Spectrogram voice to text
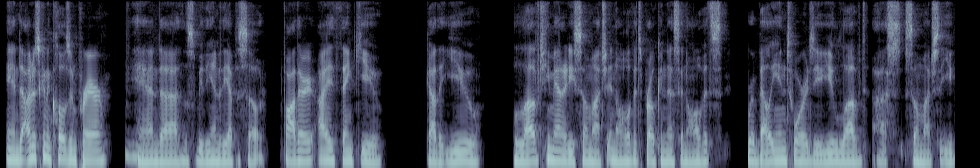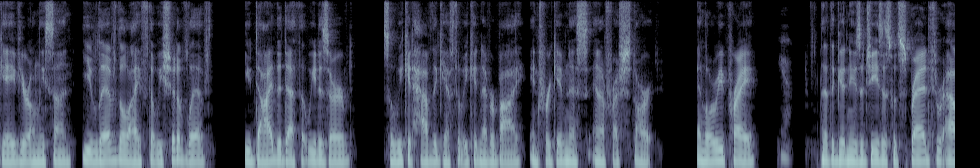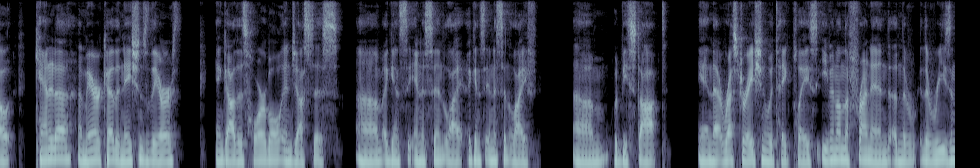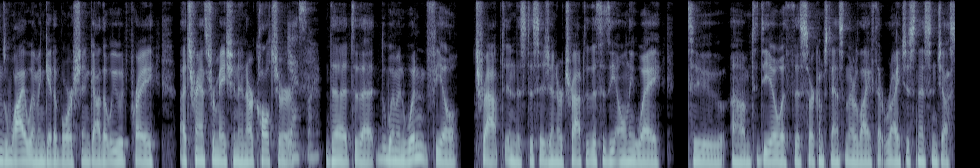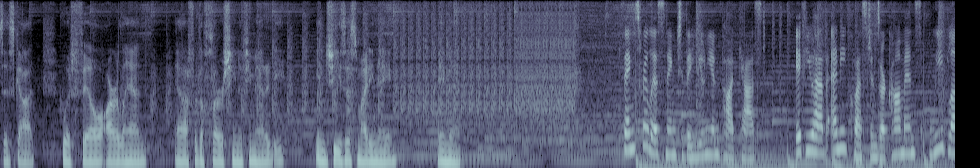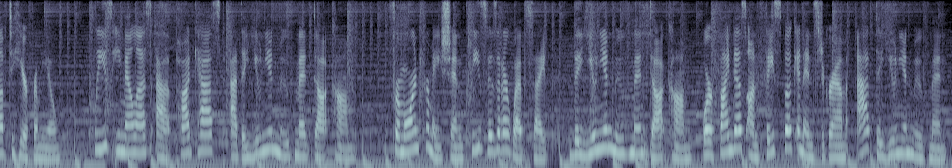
and I'm just going to close in prayer Mm-hmm. and uh, this will be the end of the episode Father I thank you God that you loved humanity so much in all of its brokenness and all of its rebellion towards you. You loved us so much that you gave your only son. You lived the life that we should have lived. You died the death that we deserved so we could have the gift that we could never buy in forgiveness and a fresh start. And Lord, we pray Yeah. that the good news of Jesus would spread throughout Canada, America, the nations of the earth, and God, this horrible injustice um, against the innocent life, against innocent life, um, would be stopped, and that restoration would take place, even on the front end, and the the reasons why women get abortion. God, that we would pray a transformation in our culture Yes, Lord. the to that women wouldn't feel trapped in this decision or trapped that this is the only way to um, to deal with this circumstance in their life that righteousness and justice god would fill our land uh, for the flourishing of humanity in jesus mighty name amen Thanks for listening to the Union Podcast. If you have any questions or comments, we'd love to hear from you. Please email us at podcast at theunionmovement.com. For more information, please visit our website, theunionmovement.com, or find us on Facebook and Instagram at The Union Movement.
